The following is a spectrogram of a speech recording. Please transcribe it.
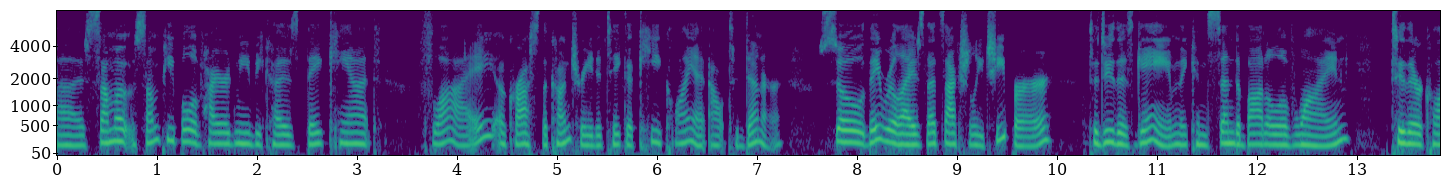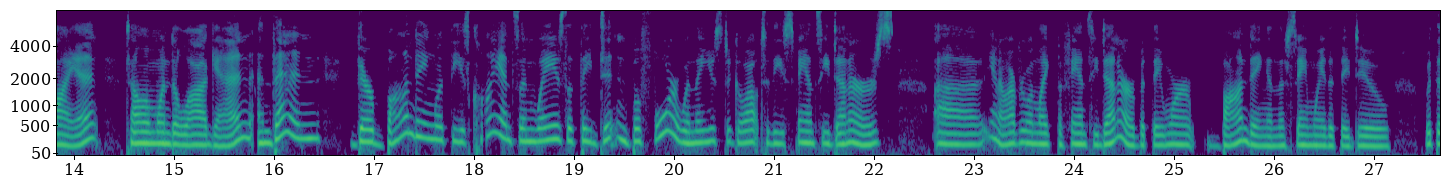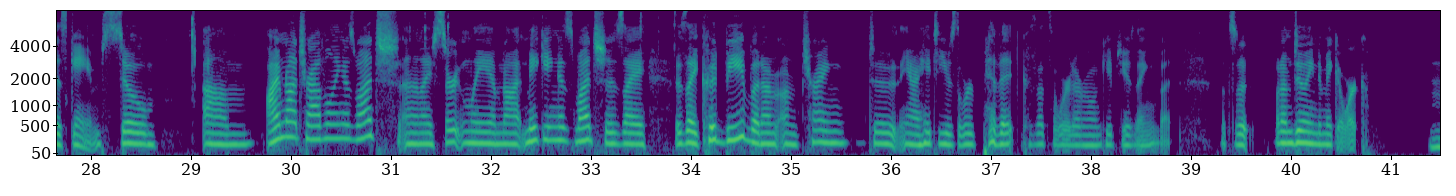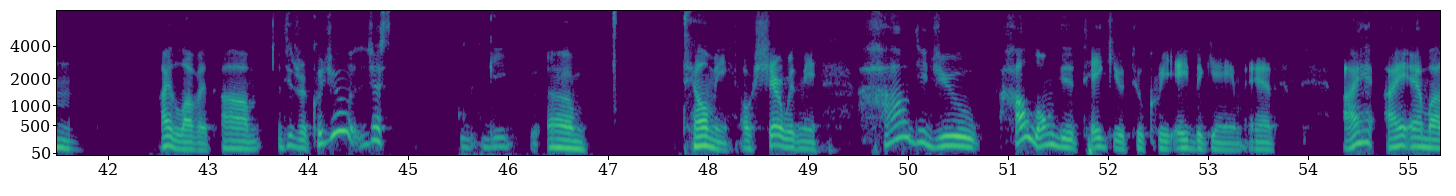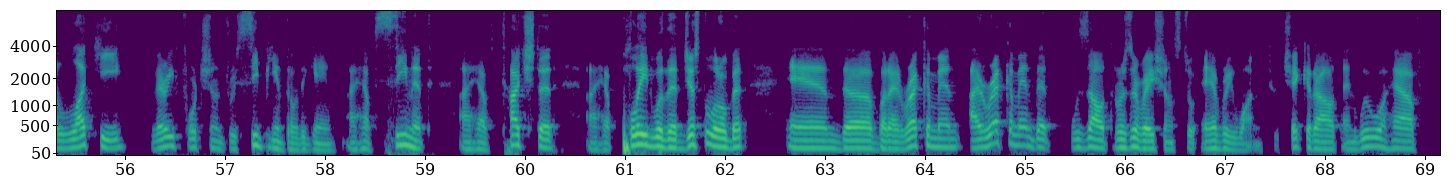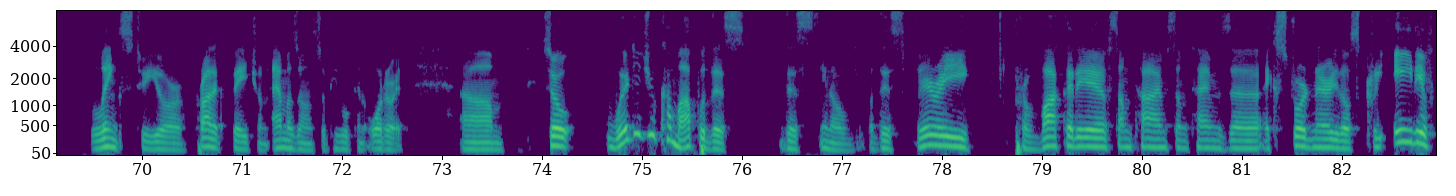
Uh, some of some people have hired me because they can't fly across the country to take a key client out to dinner. So they realize that's actually cheaper to do this game. They can send a bottle of wine to their client, tell them when to log in, and then they're bonding with these clients in ways that they didn't before when they used to go out to these fancy dinners. Uh, you know, everyone liked the fancy dinner, but they weren't bonding in the same way that they do with this game. So um, I'm not traveling as much, and I certainly am not making as much as I as I could be. But I'm I'm trying to. You know, I hate to use the word pivot because that's the word everyone keeps using, but that's what what I'm doing to make it work. Mm, I love it, um, Deedre. Could you just um, tell me or share with me how did you? How long did it take you to create the game? And I I am a lucky very fortunate recipient of the game. I have seen it, I have touched it, I have played with it just a little bit, and uh, but I recommend I recommend that without reservations to everyone to check it out, and we will have links to your product page on Amazon so people can order it. Um, so where did you come up with this this you know this very provocative sometimes sometimes uh, extraordinary those creative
